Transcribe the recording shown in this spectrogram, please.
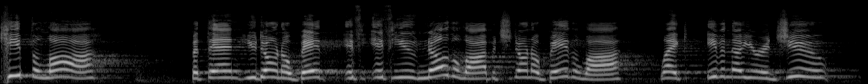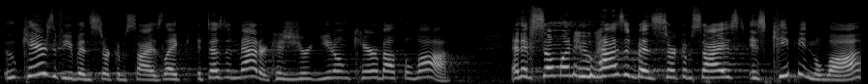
keep the law, but then you don't obey, if, if you know the law, but you don't obey the law, like even though you're a Jew, who cares if you've been circumcised? Like it doesn't matter because you don't care about the law. And if someone who hasn't been circumcised is keeping the law,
